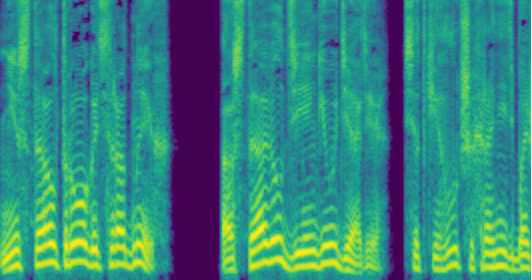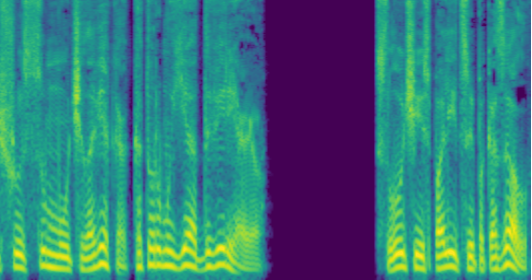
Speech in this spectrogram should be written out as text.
Не стал трогать родных. Оставил деньги у дяди. Все-таки лучше хранить большую сумму у человека, которому я доверяю. Случай с полицией показал,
